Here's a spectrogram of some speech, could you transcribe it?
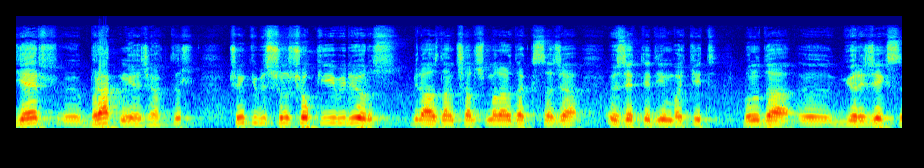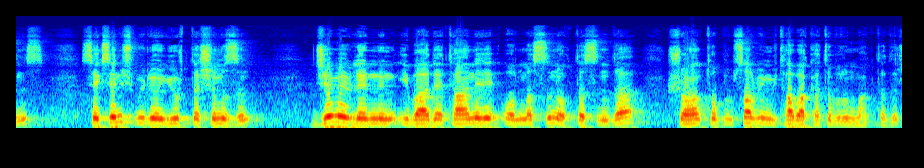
yer e, bırakmayacaktır. Çünkü biz şunu çok iyi biliyoruz. Birazdan çalışmalarda kısaca özetlediğim vakit bunu da e, göreceksiniz. 83 milyon yurttaşımızın cemevlerinin ibadethane olması noktasında şu an toplumsal bir mütabakatı bulunmaktadır.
